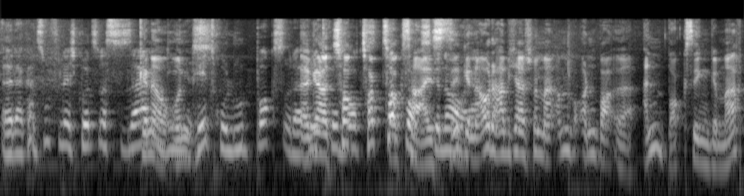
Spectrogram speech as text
Äh, da kannst du vielleicht kurz was zu sagen. Genau, Die und- Retro-Loot-Box oder Äh, genau, Retro-Box. Zock, Zockbox heißt genau. sie. Genau, ja. da habe ich ja schon mal Un Unbo äh, Unboxing gemacht.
